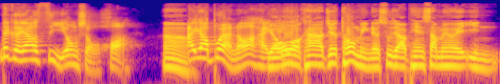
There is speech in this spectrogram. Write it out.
那个要自己用手画，嗯，啊，要不然的话还有我看到，就透明的塑胶片上面会印，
